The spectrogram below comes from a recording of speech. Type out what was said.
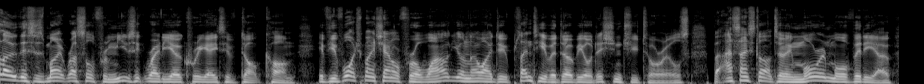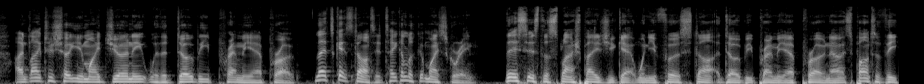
Hello, this is Mike Russell from musicradiocreative.com. If you've watched my channel for a while, you'll know I do plenty of Adobe Audition tutorials, but as I start doing more and more video, I'd like to show you my journey with Adobe Premiere Pro. Let's get started. Take a look at my screen. This is the splash page you get when you first start Adobe Premiere Pro. Now, it's part of the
